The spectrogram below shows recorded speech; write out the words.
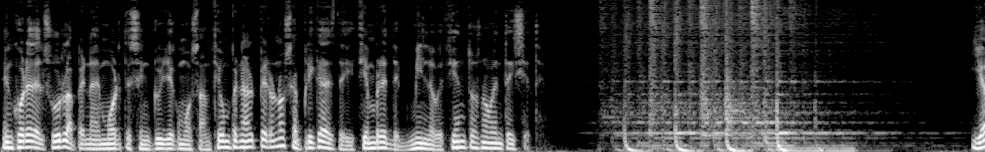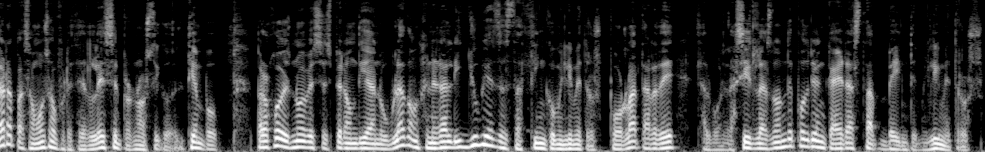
En Corea del Sur la pena de muerte se incluye como sanción penal pero no se aplica desde diciembre de 1997. Y ahora pasamos a ofrecerles el pronóstico del tiempo. Para el jueves 9 se espera un día nublado en general y lluvias de hasta 5 milímetros por la tarde, salvo en las islas donde podrían caer hasta 20 milímetros.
